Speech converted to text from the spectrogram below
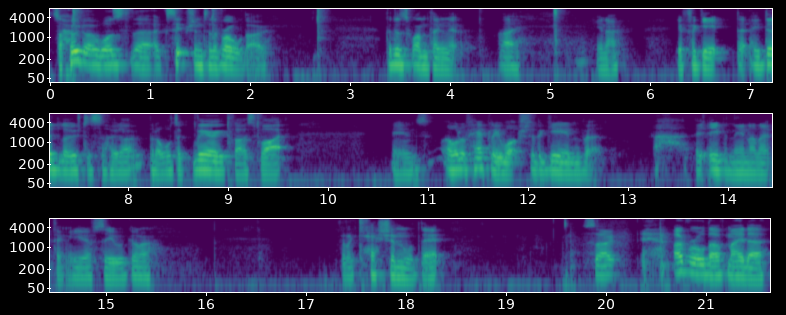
Cejudo was the exception to the rule, though. That is one thing that I, you know, you forget that he did lose to Cejudo, but it was a very close fight. And I would have happily watched it again, but uh, even then, I don't think the UFC were gonna gonna cash in with that. So overall, they've made a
